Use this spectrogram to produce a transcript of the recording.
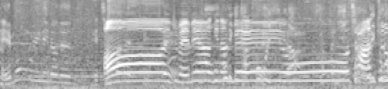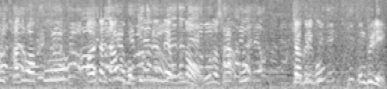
제목 물리면은 아, 좀 애매하긴 한데요. 자, 안쪽으로 다 들어왔고, 어, 일단 짜오가 먹긴 했는데, 오너, 오너 살았고. 자, 그리고, 옴플릭.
